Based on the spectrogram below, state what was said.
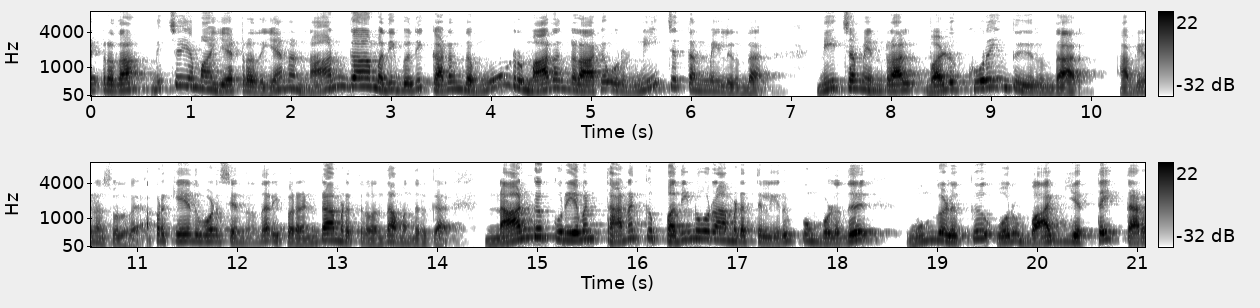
ஏற்றதா? நிச்சயமாக ஏற்றது. ஏன்னா நான்காம் அதிபதி கடந்த மூன்று மாதங்களாக ஒரு நீச்சத்தன்மையில் இருந்தார். நீச்சம் என்றால் வலு குறைந்து இருந்தார் அப்படின்னு நான் சொல்லுவேன். அப்புறம் கேதுவோடு சேர்ந்திருந்தார். இப்போ ரெண்டாம் இடத்துல வந்து அமர்ந்திருக்கார். நான்குக்குரியவன் தனக்கு பதினோராம் இடத்தில் இருக்கும் பொழுது உங்களுக்கு ஒரு பாக்கியத்தை தர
